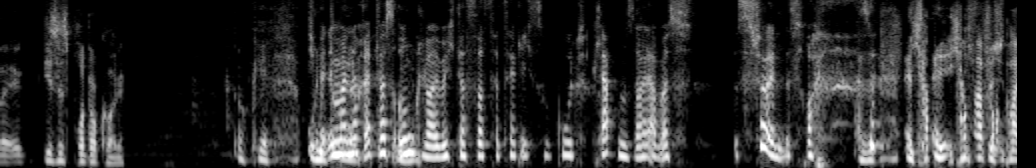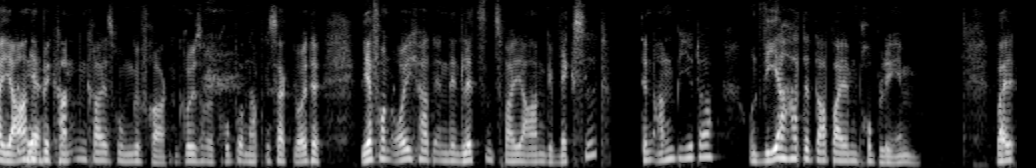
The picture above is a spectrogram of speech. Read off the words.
äh, dieses Protokoll. Okay. Ich Und, bin immer äh, noch etwas mhm. ungläubig, dass das tatsächlich so gut klappen soll, aber es ist schön. Es freut Also Ich habe äh, ich hab mal vor ein paar Jahren ja. im Bekanntenkreis rumgefragt, eine größere Gruppe, und habe gesagt, Leute, wer von euch hat in den letzten zwei Jahren gewechselt, den Anbieter, und wer hatte dabei ein Problem? Weil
